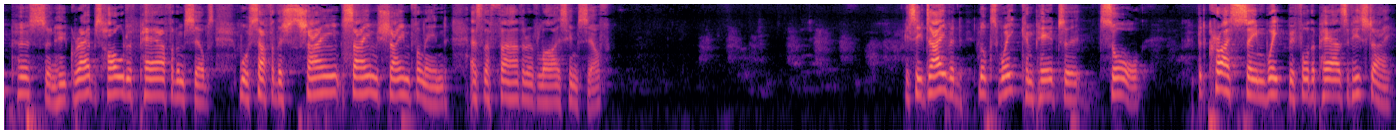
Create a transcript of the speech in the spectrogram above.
person who grabs hold of power for themselves will suffer the shame, same shameful end as the father of lies himself. You see, David looks weak compared to Saul, but Christ seemed weak before the powers of his day.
